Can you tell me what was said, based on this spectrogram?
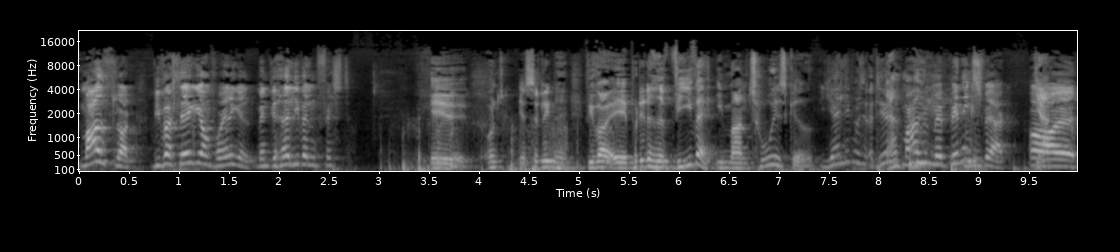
meget flot. Vi var slet ikke om Foreningade, men vi havde alligevel en fest. Øh, undskyld, jeg sætter lige ned. Vi var øh, på det, der hedder Viva i Manturisgade. Ja, lige præcis. Og det er Ja. ja. meget hyggeligt med bindingsværk. Og, Ja. øh,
